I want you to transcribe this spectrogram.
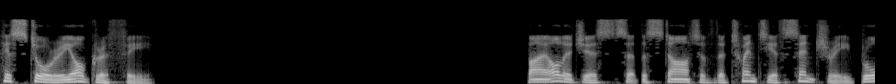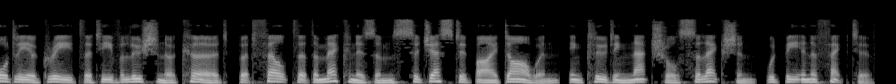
Historiography Biologists at the start of the 20th century broadly agreed that evolution occurred, but felt that the mechanisms suggested by Darwin, including natural selection, would be ineffective.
